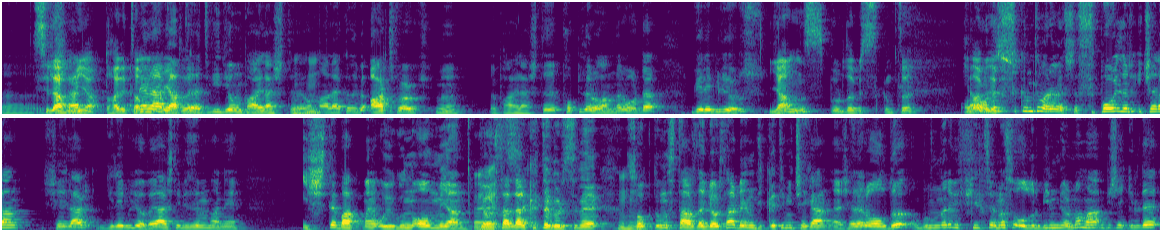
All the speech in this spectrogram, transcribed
e, Silah kişiler mı yaptı? Harita mı neler yaptı? yaptı? Evet, video mu paylaştı? Hı hı. Onunla alakalı bir artwork mü paylaştı? Popüler olanları orada görebiliyoruz. Yalnız burada bir sıkıntı Ya orada olabilir. sıkıntı var evet işte spoiler içeren şeyler girebiliyor veya işte bizim hani işte bakmaya uygun olmayan Evet. görseller kategorisine soktuğumuz tarzda görsel benim dikkatimi çeken e, şeyler oldu. Bunları bir filtre nasıl olur bilmiyorum ama bir şekilde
